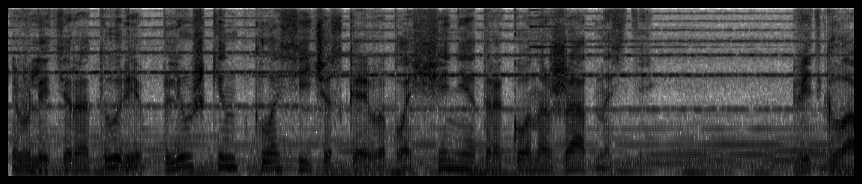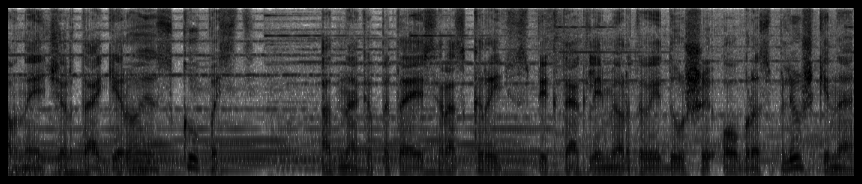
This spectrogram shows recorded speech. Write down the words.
В литературе Плюшкин – классическое воплощение дракона жадности. Ведь главная черта героя – скупость. Однако, пытаясь раскрыть в спектакле «Мертвые души» образ Плюшкина,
